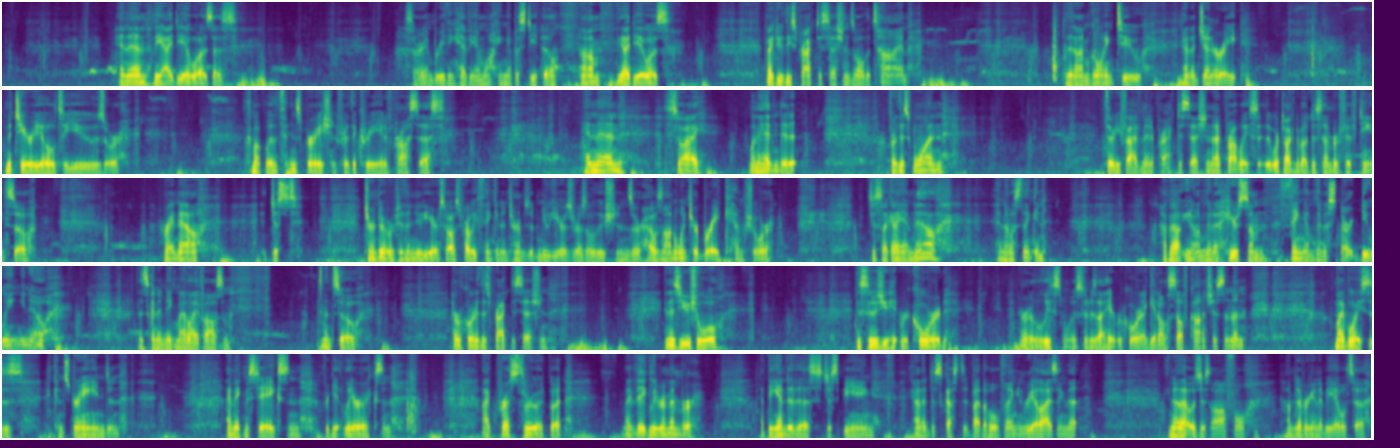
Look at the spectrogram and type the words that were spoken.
And then the idea was as sorry, I'm breathing heavy, I'm walking up a steep hill. Um, the idea was if I do these practice sessions all the time, that I'm going to kind of generate material to use or come up with inspiration for the creative process. And then, so I went ahead and did it for this one 35 minute practice session. I'd probably, we're talking about December 15th, so right now it just turned over to the new year. So I was probably thinking in terms of New Year's resolutions, or I was on winter break, I'm sure, just like I am now. And I was thinking about, you know, I'm going to, here's something I'm going to start doing, you know, that's going to make my life awesome. And so I recorded this practice session. And as usual, as soon as you hit record, or at least as soon as I hit record, I get all self conscious, and then my voice is constrained, and I make mistakes and forget lyrics, and I press through it, but I vaguely remember at the end of this just being kind of disgusted by the whole thing and realizing that, you know, that was just awful. I'm never going to be able to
